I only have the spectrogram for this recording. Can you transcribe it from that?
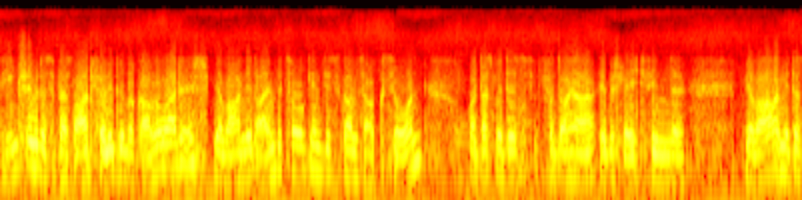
hingeschrieben, dass der Personal völlig übergangen worden ist. Wir waren nicht einbezogen in diese ganze Aktion und dass wir das von daher eben schlecht finden. Wir waren mit der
